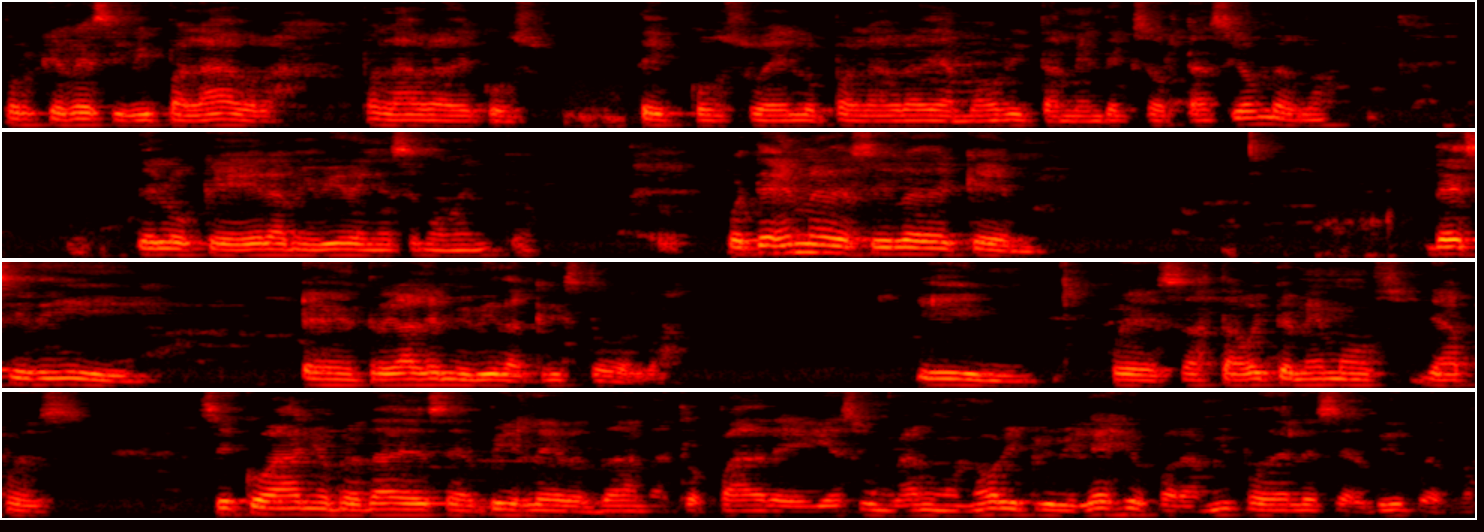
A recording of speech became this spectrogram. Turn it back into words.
porque recibí palabra palabra de, cons- de consuelo palabra de amor y también de exhortación verdad de lo que era mi vida en ese momento pues déjenme decirle de que decidí eh, entregarle mi vida a Cristo, ¿verdad? Y pues hasta hoy tenemos ya pues cinco años, ¿verdad? De servirle, ¿verdad? A nuestro Padre y es un gran honor y privilegio para mí poderle servir, ¿verdad?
